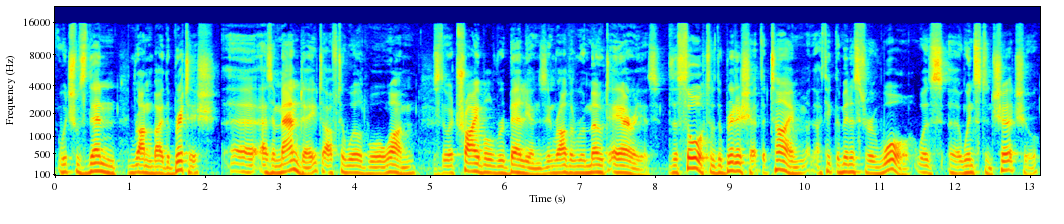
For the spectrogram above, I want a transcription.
which was then run by the British uh, as a mandate after World War I. There were tribal rebellions in rather remote areas. The thought of the British at the time, I think the Minister of War was uh, Winston Churchill,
